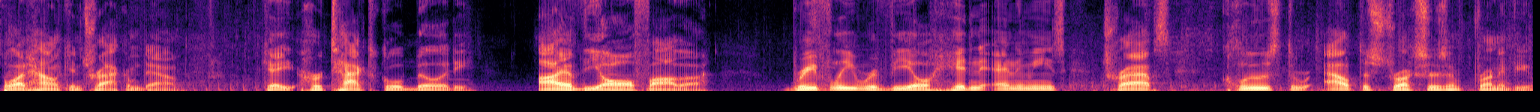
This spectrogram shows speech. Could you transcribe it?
Bloodhound can track them down. Okay, her tactical ability, Eye of the Allfather. Briefly reveal hidden enemies, traps, clues throughout the structures in front of you.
